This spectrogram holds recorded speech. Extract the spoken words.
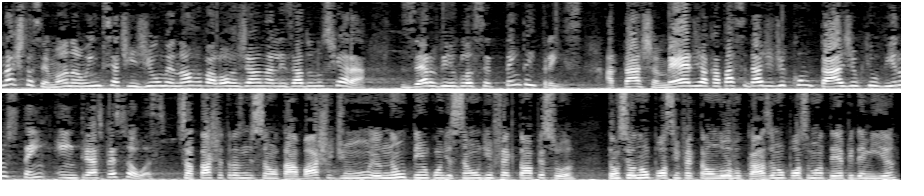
Nesta semana, o índice atingiu o menor valor já analisado no Ceará, 0,73. A taxa mede a capacidade de contágio que o vírus tem entre as pessoas. Se a taxa de transmissão está abaixo de 1, eu não tenho condição de infectar uma pessoa. Então, se eu não posso infectar um novo caso, eu não posso manter a epidemia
